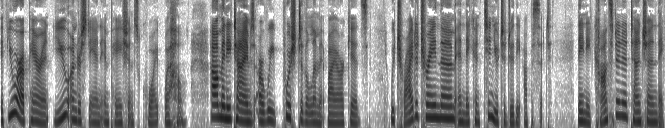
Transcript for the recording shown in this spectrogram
If you are a parent, you understand impatience quite well. How many times are we pushed to the limit by our kids? We try to train them and they continue to do the opposite. They need constant attention. They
